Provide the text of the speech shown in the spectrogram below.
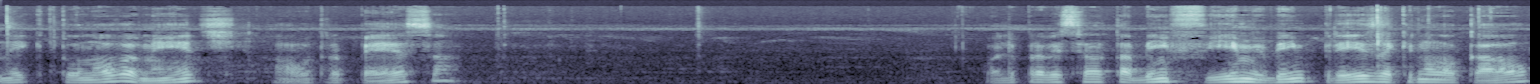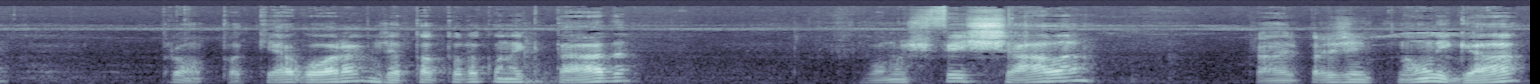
Conectou novamente a outra peça. Olha para ver se ela está bem firme, bem presa aqui no local. Pronto, aqui agora já está toda conectada. Vamos fechá-la para a gente não ligar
